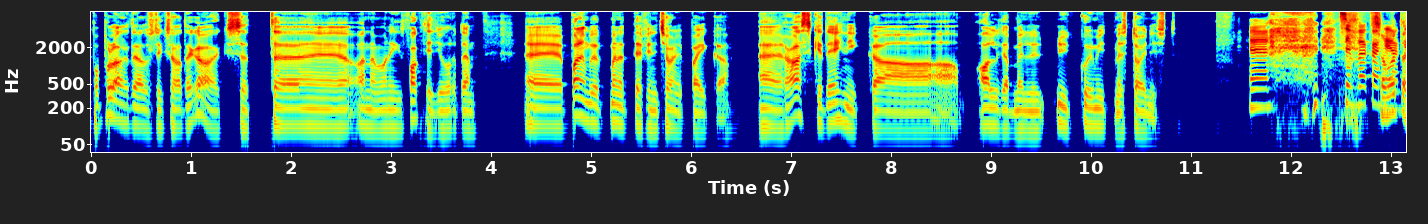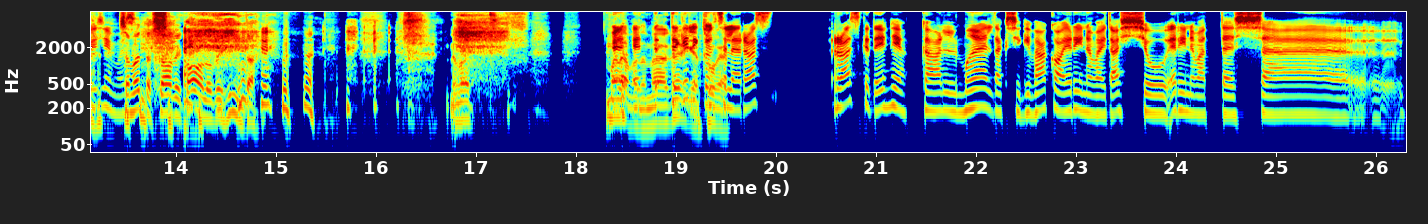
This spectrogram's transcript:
populaarteaduslik saade ka, eks, et äh, anname mingid faktid juurde äh, Äh, paneme mõned definitsioonid paika, äh, raske tehnika algab meil nüüd kui mitmest tonnist? see on väga sa hea mõtled, küsimus. sa mõtled Taavi kaalu või hinda no vot. mõlemad on väga kõrged suured. selle ras-, raske tehnika all mõeldaksegi väga erinevaid asju erinevates äh,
